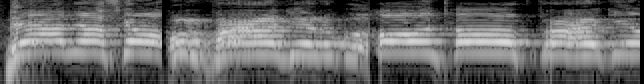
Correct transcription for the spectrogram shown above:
네 안녕하세요. 홈파기 여러분. 헌터파기요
